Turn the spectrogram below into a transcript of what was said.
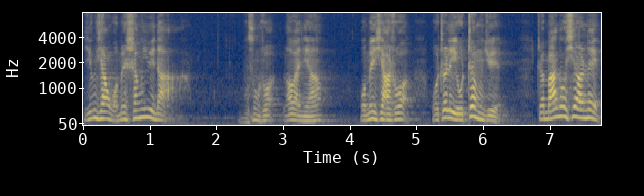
影响我们声誉呢。武松说：“老板娘，我没瞎说，我这里有证据。这馒头馅内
